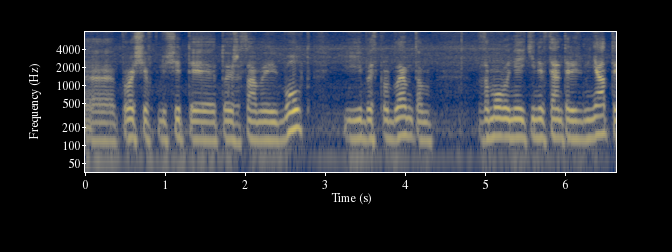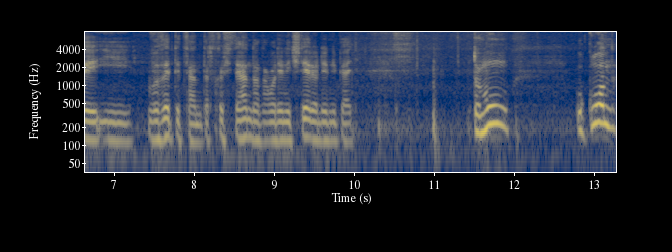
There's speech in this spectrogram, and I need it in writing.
Е, проще включити той же самий болт і без проблем там замовлення, які не в центрі зміняти, і возити центр з коефіцієнтом на 1,4, 1,5. Тому уклон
